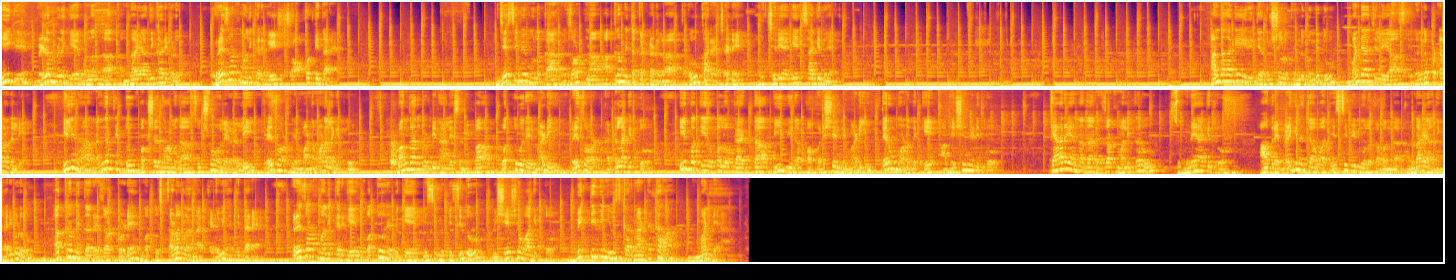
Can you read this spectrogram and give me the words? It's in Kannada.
ಹೀಗೆ ಬೆಳ್ಳಂಬೆಳಗ್ಗೆ ಬಂದಂತಹ ಕಂದಾಯ ಅಧಿಕಾರಿಗಳು ರೆಸಾರ್ಟ್ ಮಾಲೀಕರಿಗೆ ಶಾಕ್ ಕೊಟ್ಟಿದ್ದಾರೆ. ಜೆಸಿಬಿ ಮೂಲಕ ರೆಸಾರ್ಟ್ನ ಅಕ್ರಮಿತ ಕಟ್ಟಡಗಳ ತೆರವು ಕಾರ್ಯಾಚರಣೆ ಅಚ್ಚರಿಯಾಗಿ ಸಾಗಿದೆ. ಅಂದಹಾಗೆ ಈ ರೀತಿಯ ದೃಶ್ಯಗಳು ಕಂಡು ಬಂದಿದ್ದು ಮಂಡ್ಯ ಜಿಲ್ಲೆಯ ಶ್ರೀರಂಗಪಟ್ಟಣದಲ್ಲಿ. ಇಲ್ಲಿನ ರಂಗತಿಟ್ಟು ಪಕ್ಷಧಾಮದ ಸೂಕ್ಷ್ಮ ವಲಯಗಳಲ್ಲಿ ರೆಸಾರ್ಟ್ ನಿರ್ಮಾಣ ಮಾಡಲಾಗಿತ್ತು. ಬಂಗಾರದೊಡ್ಡಿ ನಾಲೆ ಸಮೀಪ ಒತ್ತುವರಿ ಮಾಡಿ ರೆಸಾರ್ಟ್ ಕಟ್ಟಲಾಗಿತ್ತು. ಈ ಬಗ್ಗೆ ಉಪಲೋಕಾಯುಕ್ತ ಬಿ ವೀರಪ್ಪ ಪರಿಶೀಲನೆ ಮಾಡಿ ತೆರವು ಮಾಡೋದಕ್ಕೆ ಆದೇಶ ನೀಡಿದ್ರು. ಕ್ಯಾರೆ ಅನ್ನದ ರೆಸಾರ್ಟ್ ಮಾಲೀಕರು ಸುಮ್ಮನೆ ಆಗಿದ್ರು. ಆದರೆ ಬೆಳಗಿನ ಜಾವ ಎಸ್ಸಿಬಿ ಮೂಲಕ ಬಂದ ಕಂದಾಯ ಅಧಿಕಾರಿಗಳು ಅಕ್ರಮಿತ ರೆಸಾರ್ಟ್ ಗೋಡೆ ಮತ್ತು ಸ್ಥಳಗಳನ್ನ ಕೆಡವಿ ಹಾಕಿದ್ದಾರೆ. ರೆಸಾರ್ಟ್ ಮಾಲೀಕರಿಗೆ ಒತ್ತುವರಿ ಬಗ್ಗೆ ಬಿಸಿ ಮುಟ್ಟಿಸಿದ್ದು ವಿಶೇಷವಾಗಿತ್ತು. Big TV news Karnataka Mandya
